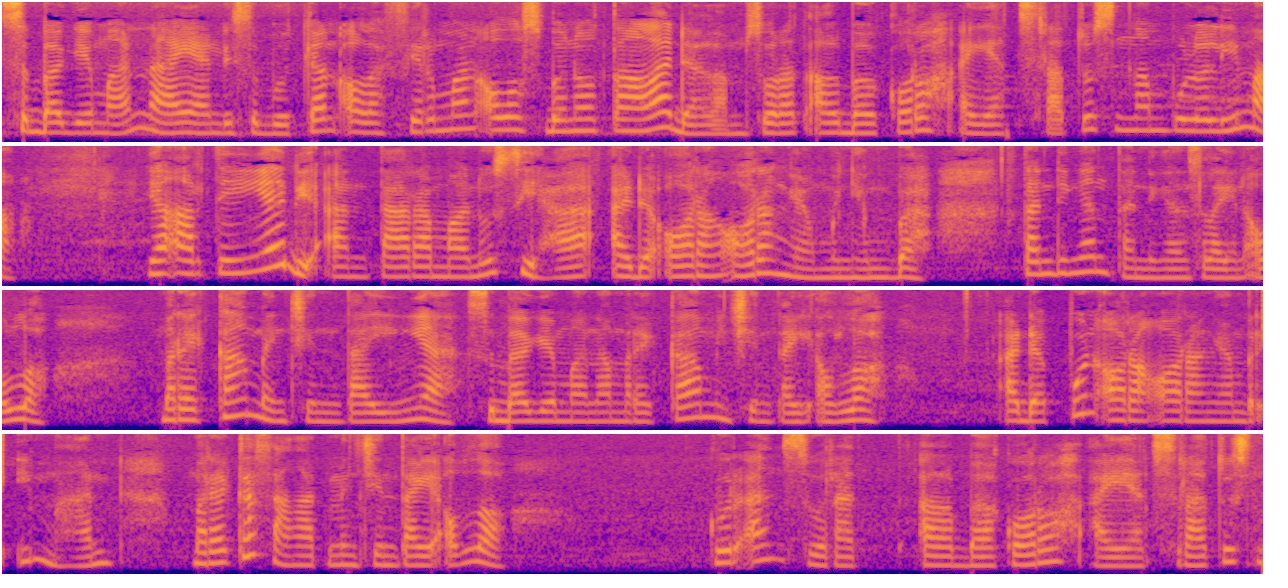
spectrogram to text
Sebagaimana yang disebutkan oleh firman Allah Subhanahu wa taala dalam surat Al-Baqarah ayat 165 yang artinya di antara manusia ada orang-orang yang menyembah tandingan-tandingan selain Allah. Mereka mencintainya sebagaimana mereka mencintai Allah. Adapun orang-orang yang beriman, mereka sangat mencintai Allah. Quran Surat Al-Baqarah ayat 165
